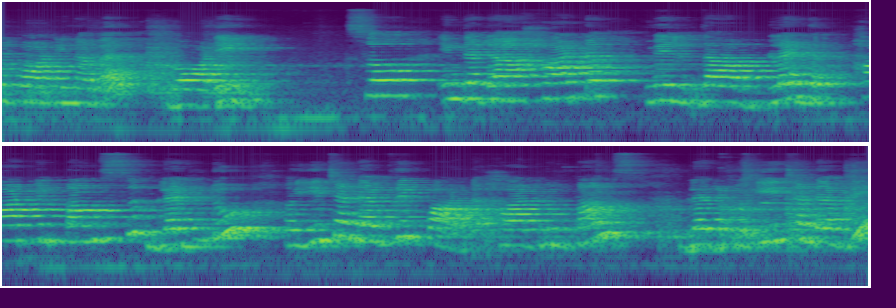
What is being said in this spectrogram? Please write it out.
important part in our body. So in uh, heart will the blood heart will pumps blood to each and every part. Heart will pumps blood to each and every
